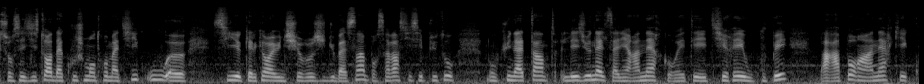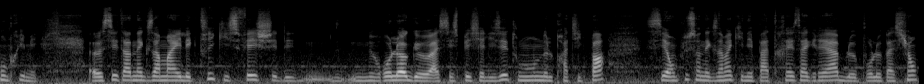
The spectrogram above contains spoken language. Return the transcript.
sur ces histoires d'accouchement traumatique ou euh, si quelqu'un a une chirurgie du bassin pour savoir si c'est plutôt donc une atteinte lésionnelle, c'est-à-dire un nerf qui aurait été étiré ou coupé par rapport à un nerf qui est comprimé. c'est un examen électrique qui se fait chez des neurologues assez spécialisés, tout le monde ne le pratique pas. C'est en plus un examen qui n'est pas très agréable pour le patient.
